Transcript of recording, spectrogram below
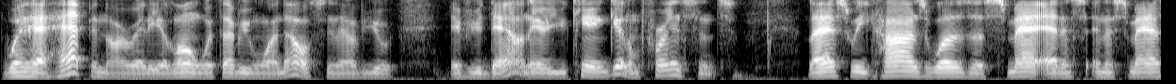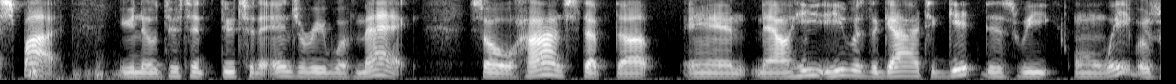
what had happened already along with everyone else and if you if you're down there you can't get them for instance last week Hines was a smash at a, in a smash spot you know due to due to the injury with Mack so Hines stepped up and now he he was the guy to get this week on waivers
